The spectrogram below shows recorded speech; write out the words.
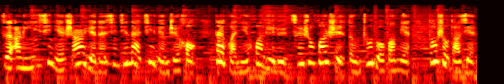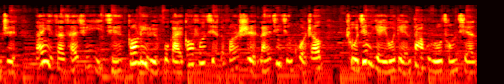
自二零一七年十二月的现金贷禁令之后，贷款年化利率、催收方式等诸多方面都受到限制，难以再采取以前高利率覆盖高风险的方式来进行扩张，处境也有点大不如从前。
